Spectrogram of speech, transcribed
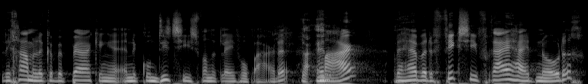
lichamelijke beperkingen en de condities van het leven op aarde. Nou, Maar we hebben de fictie vrijheid nodig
